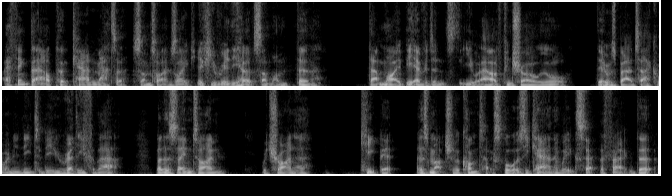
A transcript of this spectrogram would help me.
I think the output can matter sometimes. Like if you really hurt someone, then that might be evidence that you were out of control or there was bad tackle and you need to be ready for that. But at the same time, we're trying to keep it as much of a contact sport as you can, and we accept the fact that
